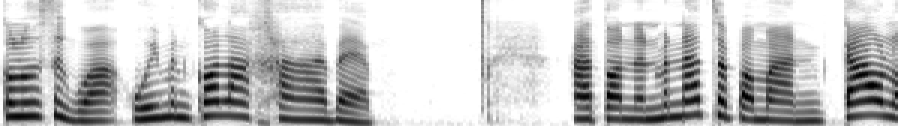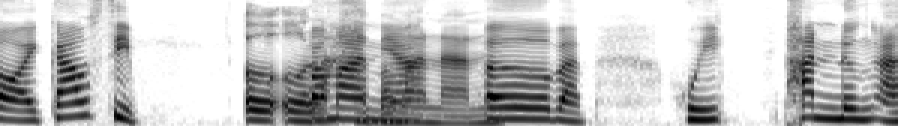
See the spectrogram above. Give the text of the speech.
ก็รู้สึกว่าอุ้ยมันก็ราคาแบบอะตอนนั้นมันน่าจะประมาณเก้าร้อยเก้าสิบเออเออประมาณคปเนี้ระยมาณนั้นเออแบบหุยพันหนึ่งอะ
